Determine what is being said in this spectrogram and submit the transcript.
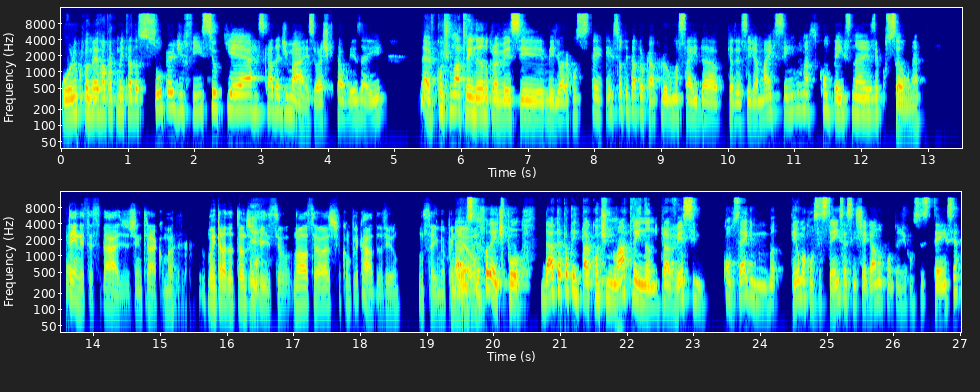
O único problema é que ela tá com uma entrada super difícil, que é arriscada demais. Eu acho que talvez aí é, continuar treinando para ver se melhora a consistência ou tentar trocar por alguma saída que às vezes seja mais simples, mas compense na execução, né? Tem necessidade de entrar com uma, uma entrada tão É. difícil? Nossa, eu acho complicado, viu? Não sei, minha Não, isso que eu opinião. falei, tipo, dá até para tentar continuar treinando para ver se consegue ter uma consistência, assim, chegar no ponto de consistência,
